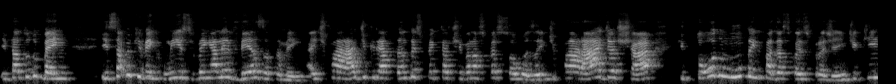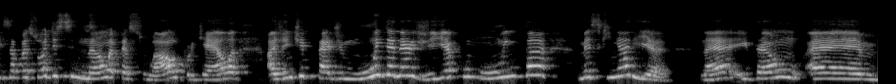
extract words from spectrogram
E tá tudo bem. E sabe o que vem com isso? Vem a leveza também. A gente parar de criar tanta expectativa nas pessoas, a gente parar de achar que todo mundo tem que fazer as coisas pra gente, que se a pessoa disse não é pessoal, porque ela, a gente perde muita energia com muita mesquinharia, né? Então, é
